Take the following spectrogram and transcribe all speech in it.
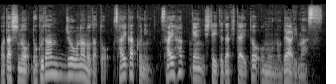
私の独壇場なのだと再確認再発見していただきたいと思うのであります。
